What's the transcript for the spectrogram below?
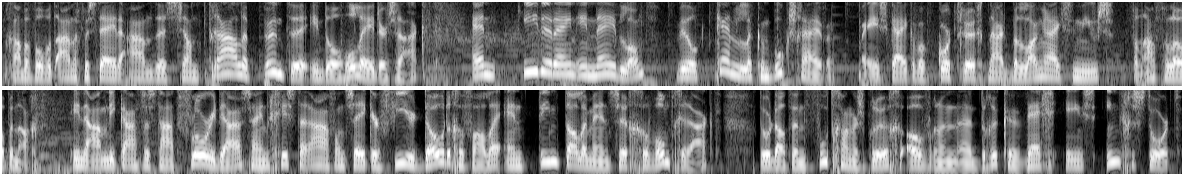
We gaan bijvoorbeeld aandacht besteden aan de centrale punten in de Hollederzaak. En iedereen in Nederland wil kennelijk een boek schrijven. Maar eerst kijken we kort terug naar het belangrijkste nieuws van afgelopen nacht. In de Amerikaanse staat Florida zijn gisteravond zeker vier doden gevallen en tientallen mensen gewond geraakt doordat een voetgangersbrug over een uh, drukke weg is ingestort.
